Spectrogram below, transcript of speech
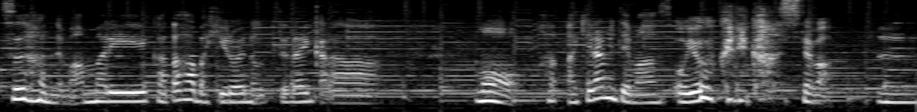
通販でもあんまり肩幅広いの売ってないからもう諦めてます。お洋服に関しては。うん。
